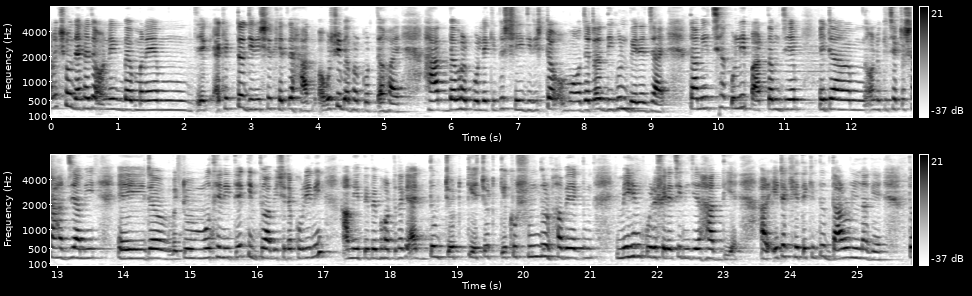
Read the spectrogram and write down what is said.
অনেক সময় দেখা যায় অনেক মানে যে এক একটা জিনিসের ক্ষেত্রে হাত অবশ্যই ব্যবহার করতে হয়। হাত ব্যবহার করলে কিন্তু সেই জিনিসটা মজাটা দ্বিগুণ বেড়ে যায়। তো আমি ইচ্ছা করলেই পারতাম যে এটা অন্য কিছু একটা সাহায্যে আমি এইটা একটু মুথে নিতে, কিন্তু আমি সেটা করিনি। আমি এই পেঁপে ভর্তাটাকে একদম চটকে চটকে খুব সুন্দরভাবে একদম মিহিন করে ফেলেছি নিজের হাত দিয়ে। আর এটা খেতে কিন্তু দারুণ লাগে। তো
